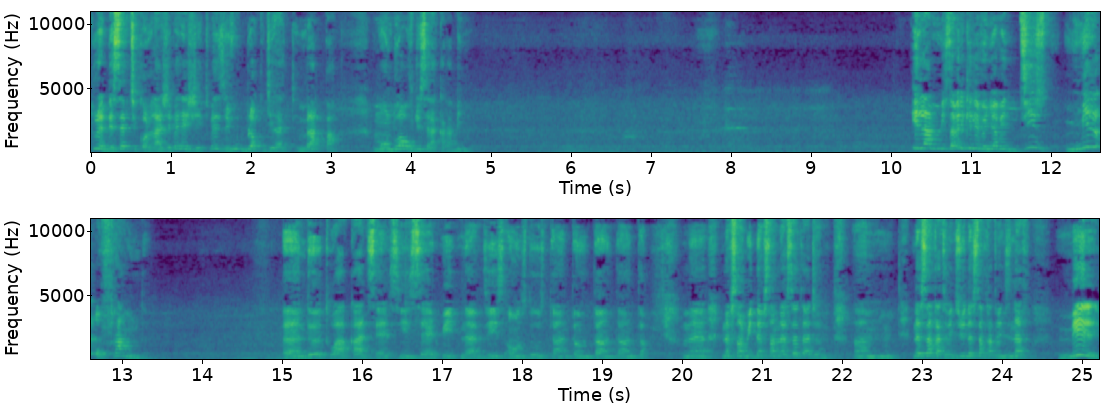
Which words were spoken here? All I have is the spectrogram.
Tous les décepticons là, je vais les jeter. Je vous bloque direct. Ne me blague pas. Mon doigt aujourd'hui, c'est la carabine. Il a mis, ça veut dire qu'il est venu avec 10 000 offrandes. 1, 2, 3, 4, 5, 6, 7, 8, 9, 10, 11, 12, tant, tant, tant, tant, tant. 908, 909, 998, 999, 1000.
